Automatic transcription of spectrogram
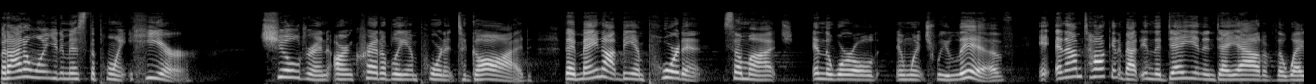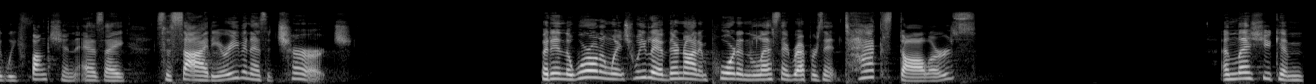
But I don't want you to miss the point here. Children are incredibly important to God. They may not be important so much in the world in which we live. And I'm talking about in the day in and day out of the way we function as a society or even as a church. But in the world in which we live, they're not important unless they represent tax dollars, unless you can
